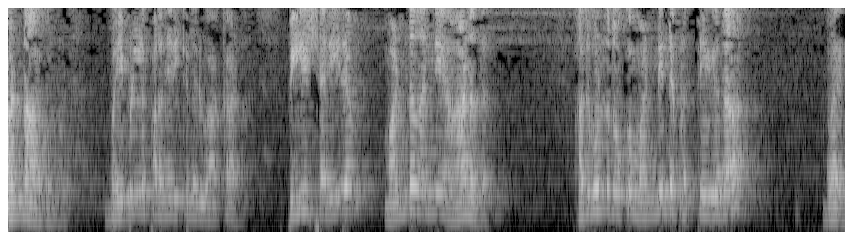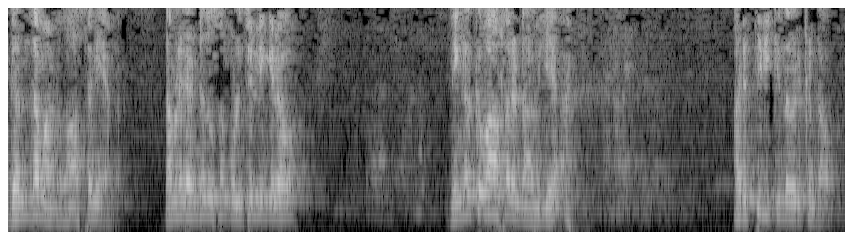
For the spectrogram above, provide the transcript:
മണ്ണാകുന്നു ബൈബിളിൽ പറഞ്ഞിരിക്കുന്ന ഒരു വാക്കാണ്. അപ്പൊ ഈ ശരീരം മണ്ണ് തന്നെയാണിത്. അതുകൊണ്ട് നോക്കും മണ്ണിന്റെ പ്രത്യേകത ഗന്ധമാണ് വാസനയാണ്. നമ്മൾ രണ്ടു ദിവസം കുളിച്ചില്ലെങ്കിലോ? നിങ്ങൾക്ക് വാസന ഉണ്ടാവില്ല. അടുത്തിരിക്കുന്നവർക്കുണ്ടാവും.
